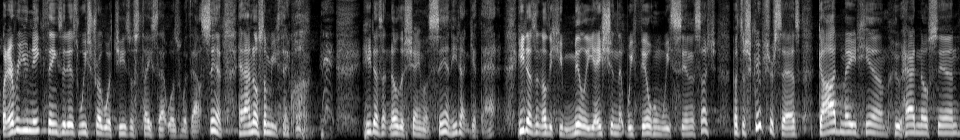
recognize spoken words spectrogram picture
whatever unique things it is we struggle with, Jesus faced that was without sin. And I know some of you think, well, he doesn't know the shame of sin. He doesn't get that. He doesn't know the humiliation that we feel when we sin and such. But the scripture says God made him who had no sin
